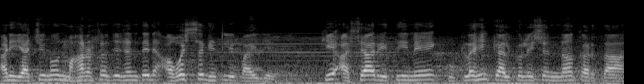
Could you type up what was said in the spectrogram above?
आणि याची नोंद महाराष्ट्राच्या जनतेने अवश्य घेतली पाहिजे की अशा रीतीने कुठलंही कॅल्क्युलेशन न करता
